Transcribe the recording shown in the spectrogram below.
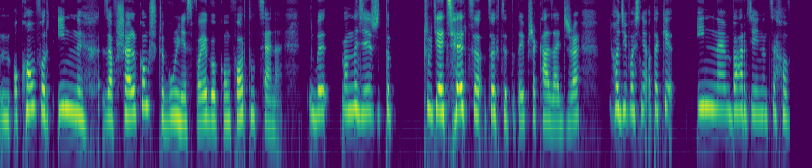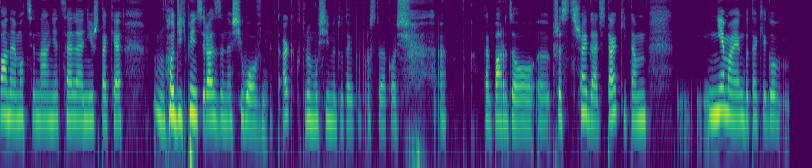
mm, o komfort innych za wszelką, szczególnie swojego komfortu, cenę. Jakby mam nadzieję, że to czujecie, co, co chcę tutaj przekazać, że chodzi właśnie o takie inne, bardziej nacechowane emocjonalnie cele niż takie mm, chodzić pięć razy na siłownię, tak? Które musimy tutaj po prostu jakoś e, tak, tak bardzo e, przestrzegać, tak? I tam nie ma jakby takiego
